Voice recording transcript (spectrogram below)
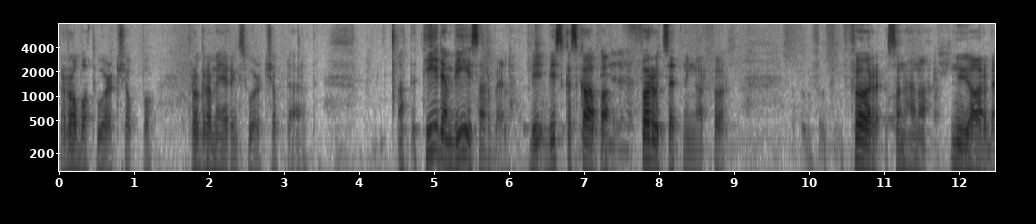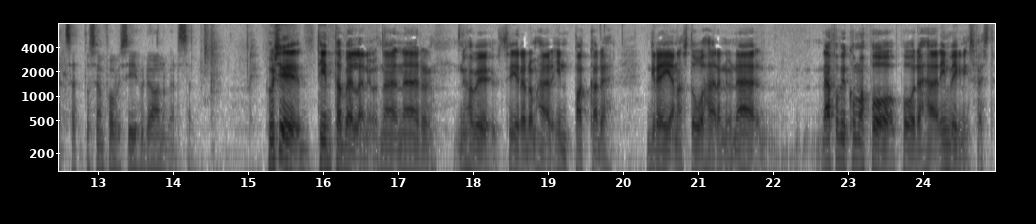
robotworkshop och programmeringsworkshop där. Att, att tiden visar väl. Vi, vi ska skapa förutsättningar för, för sådana här nya arbetssätt och sen får vi se hur det används. Hur ser tidtabellen ut? När, när, nu har vi ser de här inpackade grejerna stå här nu. När, när får vi komma på, på det här invigningsfest?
